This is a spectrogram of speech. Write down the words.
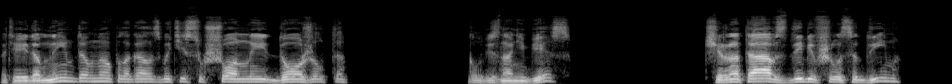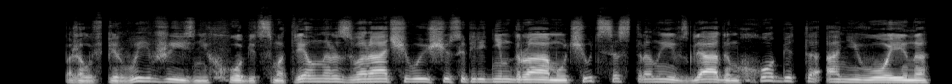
хотя и давным-давно полагалось быть иссушенной дожелто, голубизна небес, чернота вздыбившегося дыма, Пожалуй, впервые в жизни хоббит смотрел на разворачивающуюся перед ним драму чуть со стороны взглядом хоббита, а не воина,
